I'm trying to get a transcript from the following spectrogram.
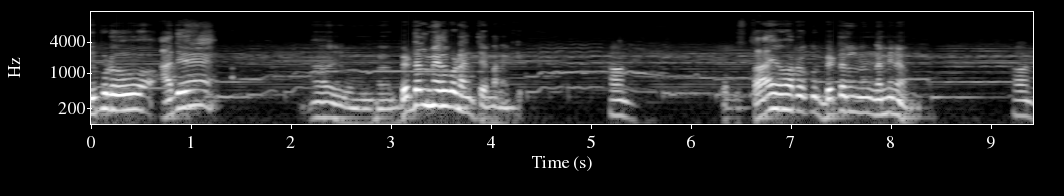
ఇప్పుడు అదే బిడ్డల మీద కూడా అంతే మనకి. అవును. ఒక స్థాయి వరకు బిడ్డలను నమ్మినాం. అవును.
